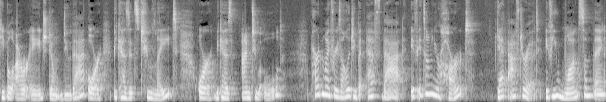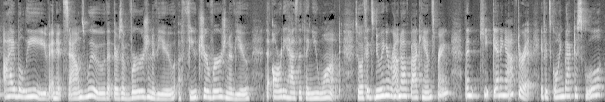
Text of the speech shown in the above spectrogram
people our age don't do that, or because it's too late, or because I'm too old, pardon my phraseology, but F that. If it's on your heart, get after it. If you want something, I believe, and it sounds woo, that there's a version of you, a future version of you, that already has the thing you want. So if it's doing a round off back handspring, then keep getting after it. If it's going back to school,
